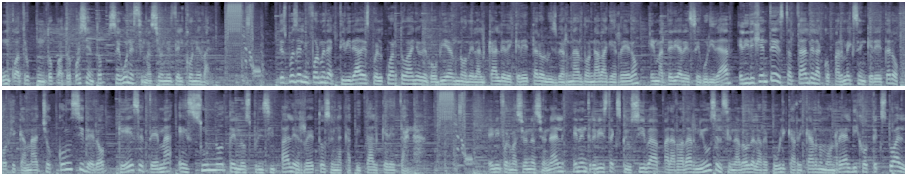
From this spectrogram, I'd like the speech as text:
un 4.4%, según estimaciones del Coneval. Después del informe de actividades por el cuarto año de gobierno del alcalde de Querétaro, Luis Bernardo Nava Guerrero, en materia de seguridad, el dirigente estatal de la Coparmex en Querétaro, Jorge Camacho, consideró que ese tema es uno de los principales retos en la capital queretana. En información nacional, en entrevista exclusiva para Radar News, el senador de la República Ricardo Monreal dijo textual,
